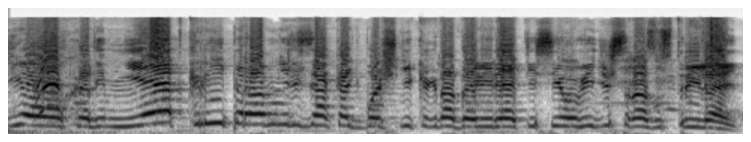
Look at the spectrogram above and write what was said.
Ёхали, нет, криперам нельзя, Кать, больше никогда доверять. Если его видишь, сразу стреляй.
